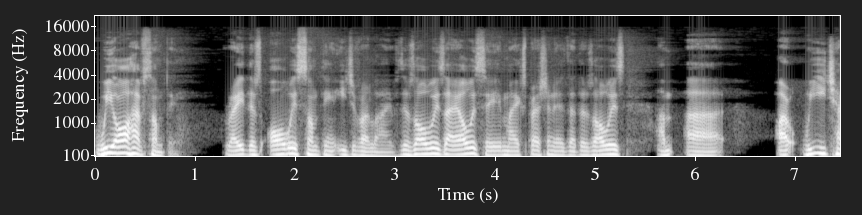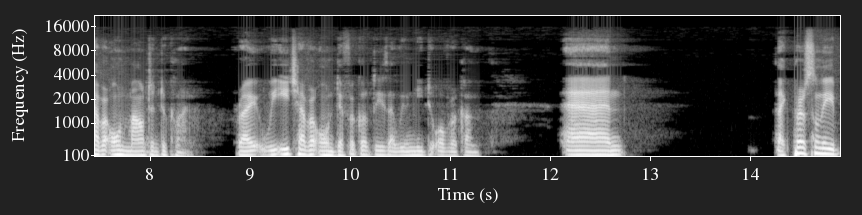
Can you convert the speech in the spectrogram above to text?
we all have something, right? There's always something in each of our lives. There's always, I always say, my expression is that there's always, um, uh, our, we each have our own mountain to climb, right? We each have our own difficulties that we need to overcome. And like personally,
